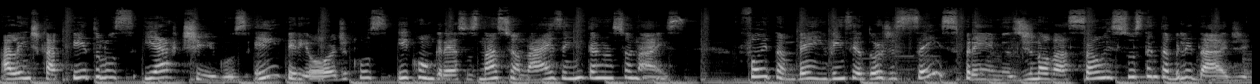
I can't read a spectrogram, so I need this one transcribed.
além de capítulos e artigos em periódicos e congressos nacionais e internacionais. Foi também vencedor de seis prêmios de inovação e sustentabilidade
